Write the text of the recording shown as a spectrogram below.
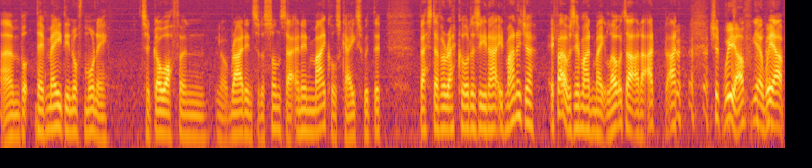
um, but they've made enough money to go off and you know ride into the sunset. And in Michael's case, with the best ever record as a United manager, if I was him, I'd make loads out of that. I'd, I'd should we have? Yeah, we have.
